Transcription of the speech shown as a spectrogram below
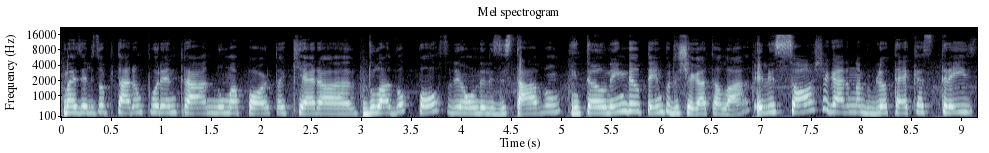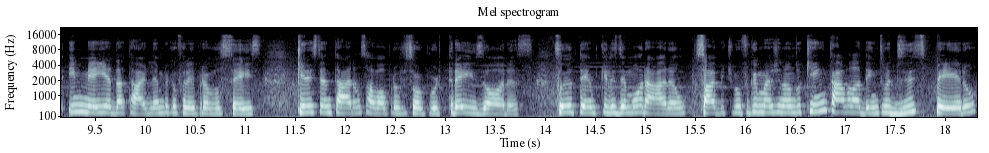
mas eles optaram por entrar numa porta que era do lado oposto de onde eles estavam, então nem deu tempo de chegar até lá. Eles só chegaram na biblioteca às três e meia da tarde. Lembra que eu falei para vocês que eles tentaram salvar o professor professor por três horas foi o tempo que eles demoraram, sabe? Tipo, eu fico imaginando quem tava lá dentro, o desespero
